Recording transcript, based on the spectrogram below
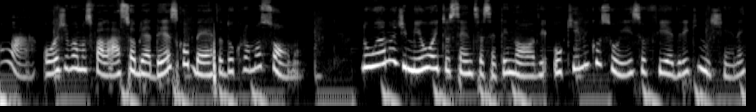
Olá, hoje vamos falar sobre a descoberta do cromossomo. No ano de 1869, o químico suíço Friedrich Michenen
